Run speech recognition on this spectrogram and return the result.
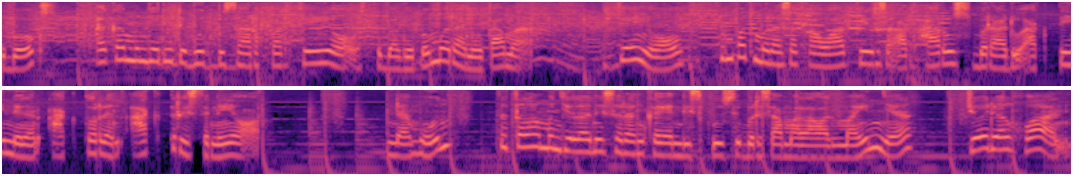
The Box akan menjadi debut besar Park Chae-yeol sebagai pemeran utama. Chae-yeol sempat merasa khawatir saat harus beradu akting dengan aktor dan aktris senior. Namun, setelah menjalani serangkaian diskusi bersama lawan mainnya, Jodal Hwan,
